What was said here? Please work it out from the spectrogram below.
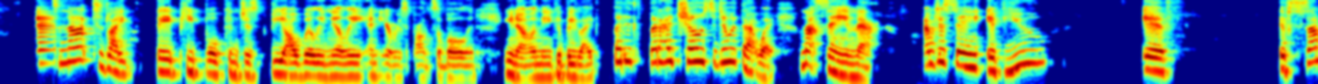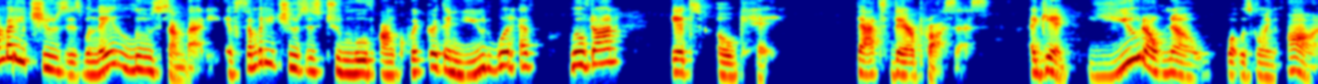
that's not to like say people can just be all willy-nilly and irresponsible and you know, and then you could be like, but it's but I chose to do it that way. I'm not saying that. I'm just saying if you if if somebody chooses when they lose somebody, if somebody chooses to move on quicker than you would have moved on, it's okay. That's their process. Again, you don't know what was going on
